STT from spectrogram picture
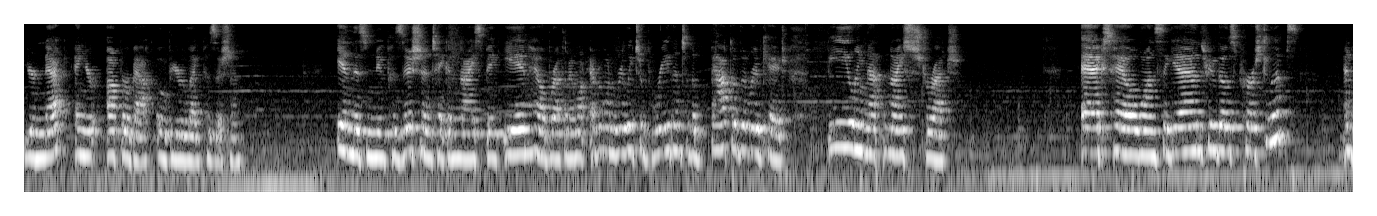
your neck, and your upper back over your leg position. In this new position, take a nice big inhale breath, and I want everyone really to breathe into the back of the rib cage, feeling that nice stretch. Exhale once again through those pursed lips and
